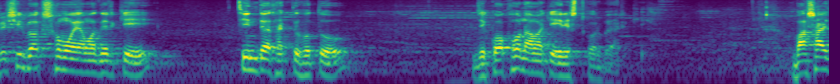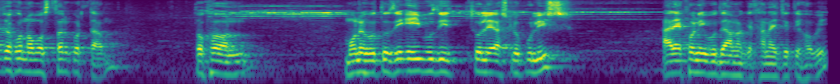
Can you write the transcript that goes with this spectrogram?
বেশিরভাগ সময় আমাদেরকে চিন্তা থাকতে হতো যে কখন আমাকে অ্যারেস্ট করবে আর কি। বাসায় যখন অবস্থান করতাম, তখন মনে হতো যে এই বুঝি চলে আসলো পুলিশ, আর এখনই বোধহয় আমাকে থানায় যেতে হবে।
